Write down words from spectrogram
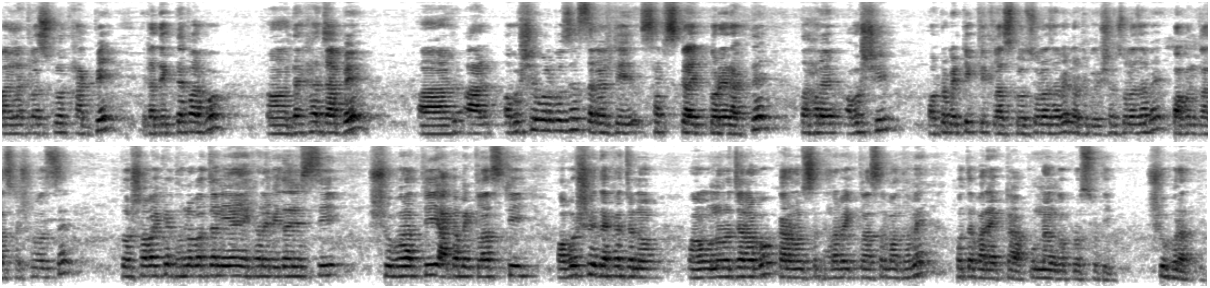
বাংলা ক্লাসগুলো থাকবে, এটা দেখতে পারব দেখা যাবে, আর আর অবশ্যই বলব যে চ্যানেলটি সাবস্ক্রাইব করে রাখতে, তাহলে অবশ্যই অটোমেটিকলি ক্লাসগুলো চলে যাবে নোটিফিকেশন চলে যাবে, কখন ক্লাসটা শুরু হচ্ছে। তো সবাইকে ধন্যবাদ জানিয়ে এখানে বিদায় নিচ্ছি। শুভরাত্রি, আগামী ক্লাসটি অবশ্যই দেখার জন্য অনুরোধ জানাব। কারণ হচ্ছে ধারাবাহিক ক্লাসের মাধ্যমে হতে পারে একটা পূর্ণাঙ্গ প্রস্তুতি। শুভরাত্রি।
